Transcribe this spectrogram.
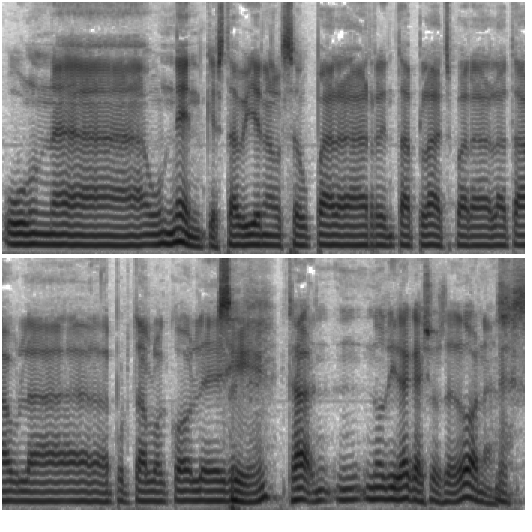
una, un nen que està veient el seu pare rentar plats per a la taula, a portar-lo al col·le, Sí. clar, no dirà que això és de dones, Yes.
